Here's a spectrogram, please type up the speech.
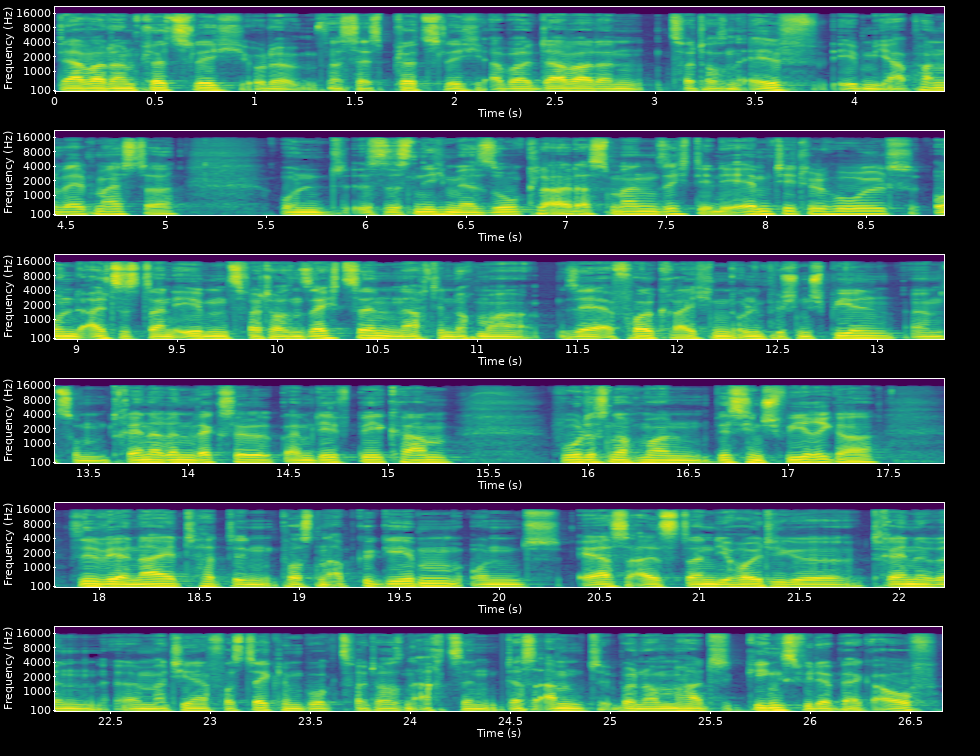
Da war dann plötzlich, oder was heißt plötzlich, aber da war dann 2011 eben Japan Weltmeister. Und es ist nicht mehr so klar, dass man sich den EM-Titel holt. Und als es dann eben 2016 nach den nochmal sehr erfolgreichen Olympischen Spielen ähm, zum Trainerinnenwechsel beim DFB kam, wurde es nochmal ein bisschen schwieriger. Silvia Knight hat den Posten abgegeben und erst als dann die heutige Trainerin äh, Martina Voss-Tecklenburg 2018 das Amt übernommen hat, ging es wieder bergauf.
